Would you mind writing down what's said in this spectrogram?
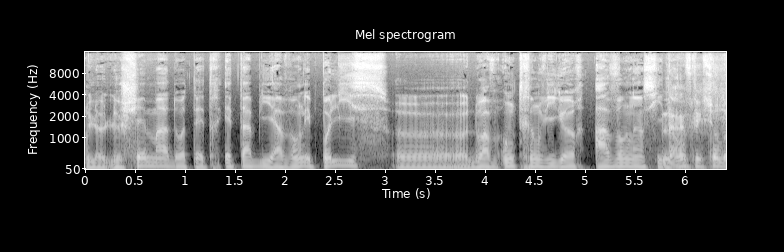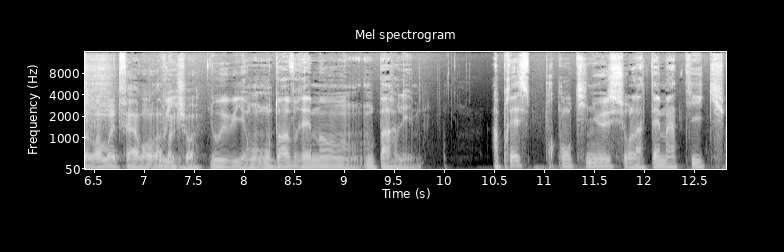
le, le schéma doit être établi avant. Les polices euh, doivent entrer en vigueur avant l'incident. La réflexion doit vraiment être faite avant, on n'a Oui. pas le choix. Oui, oui, on, on doit vraiment en parler. Après, pour continuer sur la thématique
